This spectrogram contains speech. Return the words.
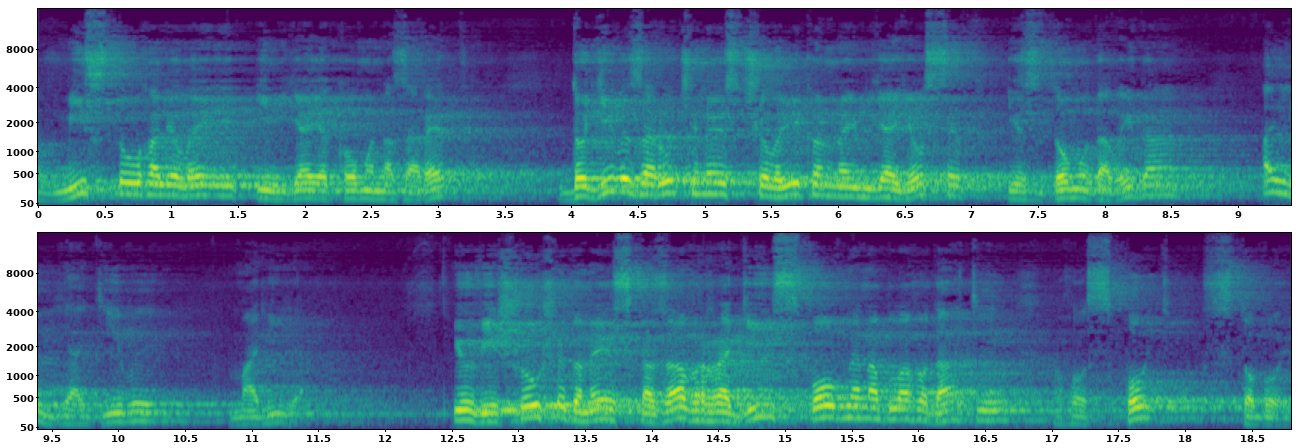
в місто Галілеї, ім'я якому Назарет, до діви зарученої з чоловіком на ім'я Йосип із дому Давида, а ім'я діви Марія. І, увійшовши до неї, сказав: Радій, сповнена благодаті, Господь з тобою.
